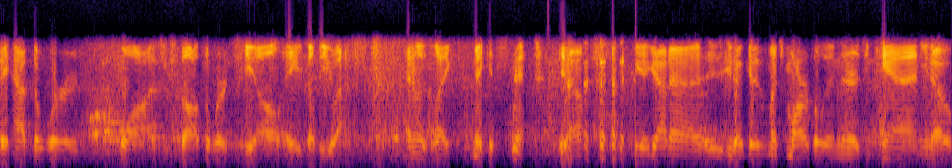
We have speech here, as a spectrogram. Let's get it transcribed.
They had the word claws. You spell out the word C-L-A-W-S. And it was like, make it snikt, you know? you gotta, you know, get as much Marvel in there as you can. You know,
